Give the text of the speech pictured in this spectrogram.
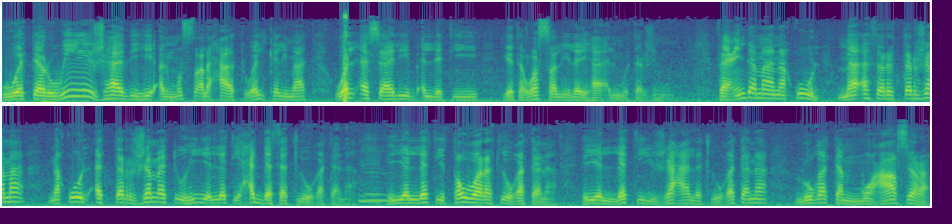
وترويج هذه المصطلحات والكلمات والأساليب التي يتوصل إليها المترجمون. فعندما نقول ما أثر الترجمة نقول الترجمة هي التي حدثت لغتنا هي التي طورت لغتنا هي التي جعلت لغتنا لغة معاصرة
